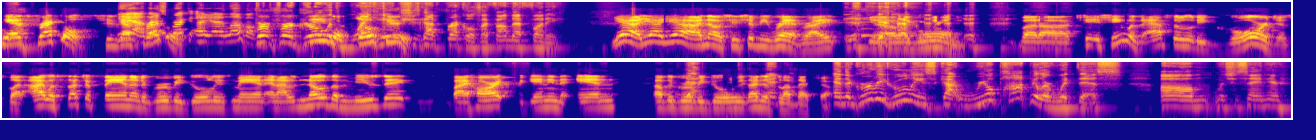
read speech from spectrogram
she has freckles. She's got yeah, freckles. that's freck- I, I love them. For for a girl she with white so hair, cute. she's got freckles. I found that funny. Yeah, yeah, yeah. I know she should be red, right? You know, like Gwen. But uh, she she was absolutely gorgeous. But I was such a fan of the Groovy Ghoulies, man, and I know the music by heart, beginning to end of the Groovy Ghoulies. I just love that show. And the Groovy Ghoulies got real popular with this. Um, what's she saying here?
